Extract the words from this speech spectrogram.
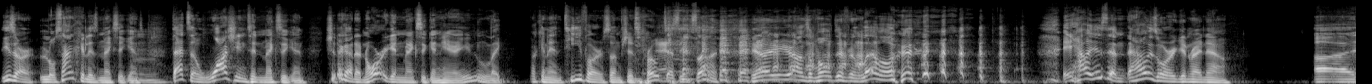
These are Los Angeles Mexicans. Mm. That's a Washington Mexican. Should have got an Oregon Mexican here. You know, like fucking Antifa or some shit protesting something. You know, you're on some whole different level. Hey, how is it? How is Oregon right now? Uh,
